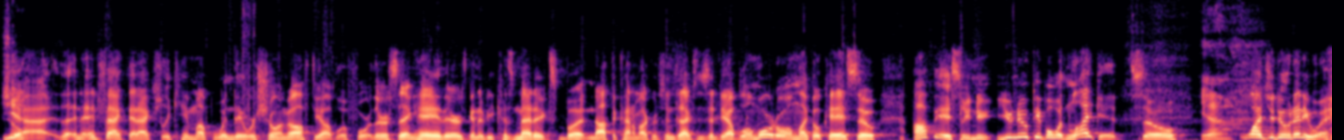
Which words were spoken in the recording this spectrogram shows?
So, yeah, and in fact, that actually came up when they were showing off Diablo 4. They were saying, "Hey, there's going to be cosmetics, but not the kind of microtransactions in Diablo Immortal." I'm like, "Okay, so obviously knew, you knew people wouldn't like it, so yeah, why'd you do it anyway?"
